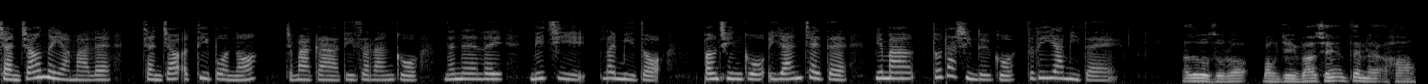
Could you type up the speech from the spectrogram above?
ကြံကြောင်းနေရာမှာလည်းကြံကြောင်းအသည့်ပေါ့နော်။ကျမကဒီဇလန်ကိုနည်းနည်းလေးမိကြည့်လိုက်မိတော့ ပေါင်ချင်းကိုအရန်ကြိုက်တဲ့မြန်မာသောတာရှင်တွေကိုသတိရမိတယ်။အဲလိုဆိုတော့ပေါင်ချိန် version အသစ်နဲ့အဟောင်း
